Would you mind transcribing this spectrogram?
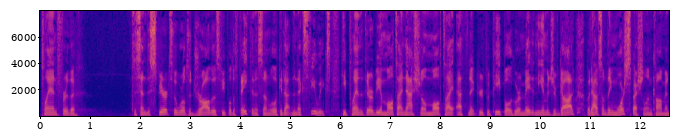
planned for the to send the Spirit to the world to draw those people to faith in His Son. We'll look at that in the next few weeks. He planned that there would be a multinational, multi ethnic group of people who are made in the image of God, but have something more special in common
